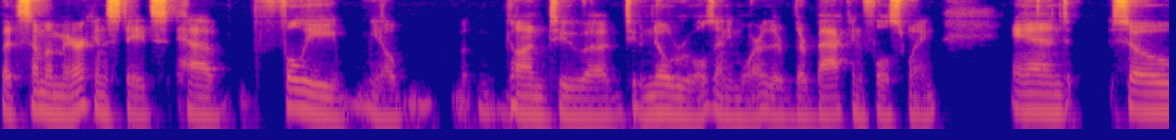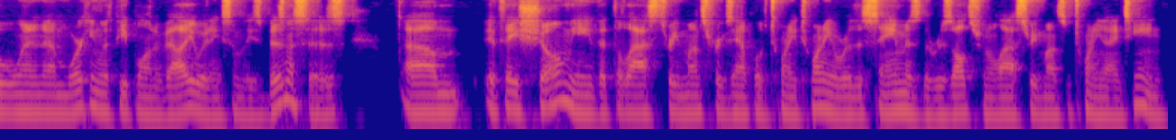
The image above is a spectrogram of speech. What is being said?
but some American states have fully, you know, gone to uh, to no rules anymore. They're they're back in full swing, and so when I'm working with people on evaluating some of these businesses, um, if they show me that the last three months, for example, of 2020 were the same as the results from the last three months of 2019,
